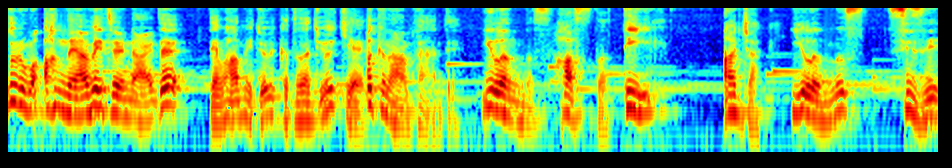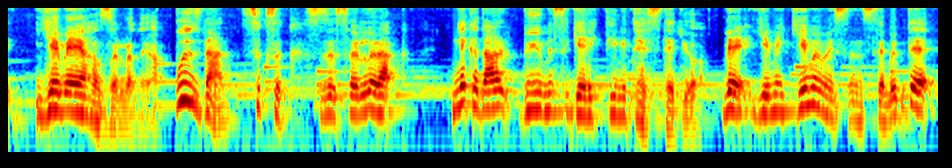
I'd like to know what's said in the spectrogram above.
Durumu anlayan veteriner de devam ediyor ve kadına diyor ki bakın hanımefendi yılanınız hasta değil ancak yılanınız sizi yemeye hazırlanıyor. Bu yüzden sık sık size sarılarak ne kadar büyümesi gerektiğini test ediyor. Ve yemek yememesinin sebebi de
